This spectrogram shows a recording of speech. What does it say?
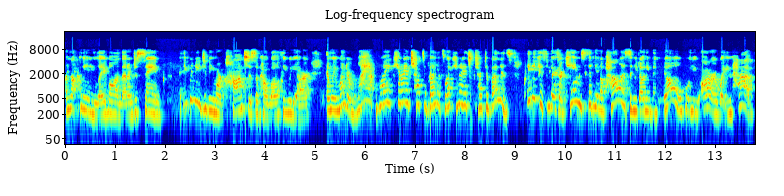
I'm not putting any label on that. I'm just saying I think we need to be more conscious of how wealthy we are. And we wonder, why, why can't I attract abundance? Why can't I attract abundance? Maybe because you guys are kings sitting in a palace and you don't even know who you are or what you have.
